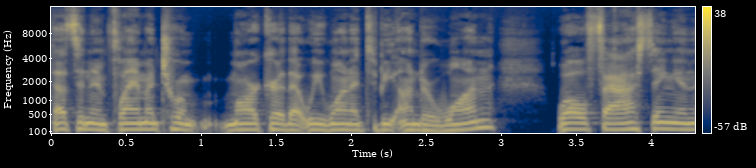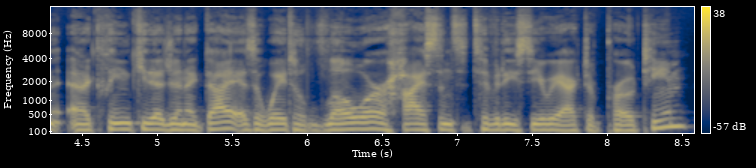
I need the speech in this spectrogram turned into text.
That's an inflammatory marker that we want it to be under one. Well, fasting and a clean ketogenic diet is a way to lower high sensitivity C reactive protein.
